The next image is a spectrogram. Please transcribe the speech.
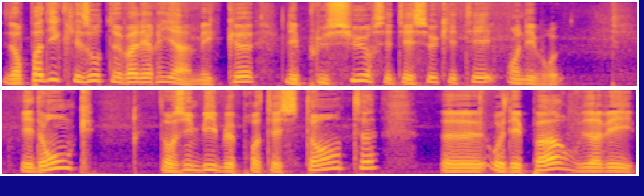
Ils n'ont pas dit que les autres ne valaient rien, mais que les plus sûrs, c'était ceux qui étaient en hébreu. Et donc, dans une Bible protestante, euh, au départ, vous avez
